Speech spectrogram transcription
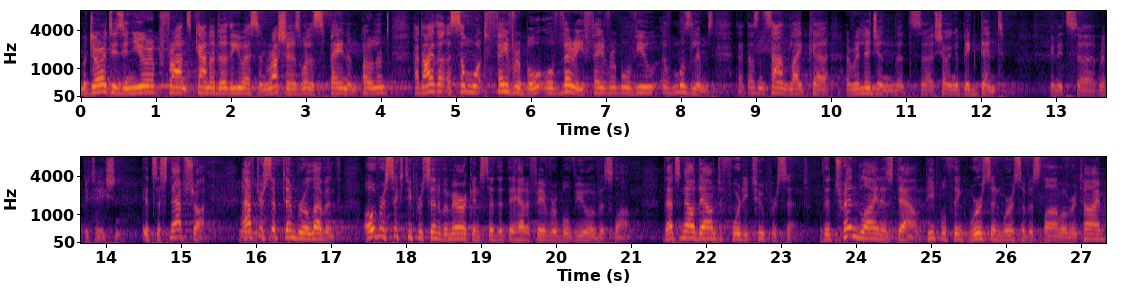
Majorities in Europe, France, Canada, the US, and Russia, as well as Spain and Poland, had either a somewhat favorable or very favorable view of Muslims. That doesn't sound like uh, a religion that's uh, showing a big dent in its uh, reputation. It's a snapshot. After September 11th, over 60% of Americans said that they had a favorable view of Islam. That's now down to 42%. The trend line is down. People think worse and worse of Islam over time.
